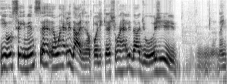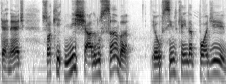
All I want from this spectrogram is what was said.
Em outros segmentos é é uma realidade, né? O podcast é uma realidade hoje na internet, só que nichado no samba, eu sinto que ainda pode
